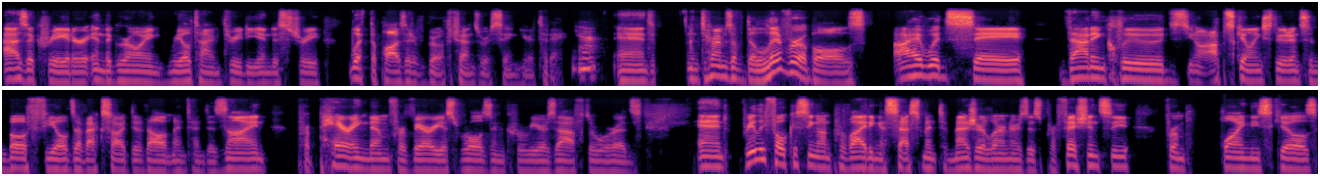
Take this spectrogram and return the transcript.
as a creator in the growing real-time 3D industry with the positive growth trends we're seeing here today. Yeah. And in terms of deliverables, I would say that includes, you know, upskilling students in both fields of XR development and design, preparing them for various roles and careers afterwards, and really focusing on providing assessment to measure learners' proficiency for employing these skills,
